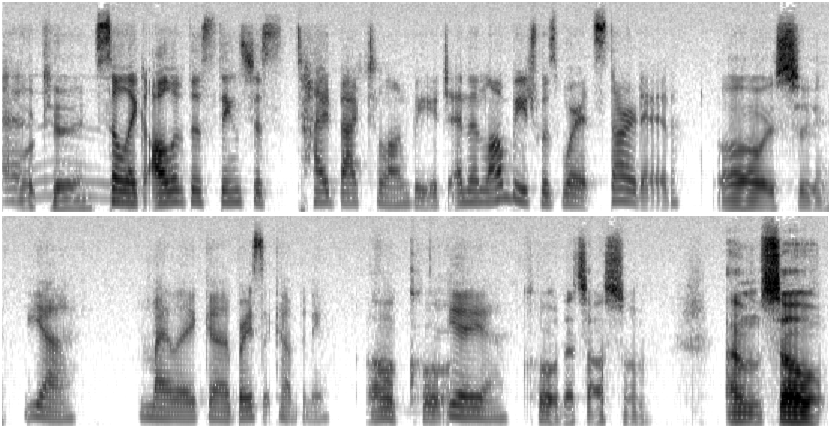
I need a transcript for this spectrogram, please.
Okay. so like all of those things just tied back to long beach and then long beach was where it started Oh, I see. yeah my like uh, bracelet company Oh, cool. yeah yeah Cool. That's awesome. Um. So,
